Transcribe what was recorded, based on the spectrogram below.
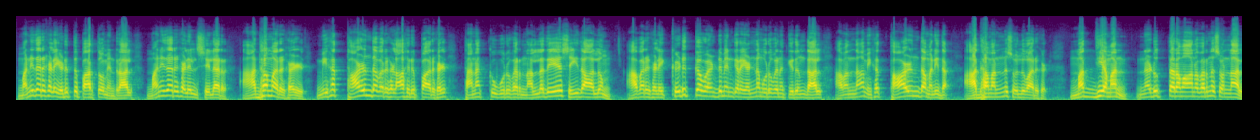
மனிதர்களை எடுத்து பார்த்தோம் என்றால் மனிதர்களில் சிலர் அதமர்கள் மிக தாழ்ந்தவர்களாக இருப்பார்கள். தனக்கு ஒருவர் நல்லதே செய்தாலும் அவர்களை கெடுக்க வேண்டும் என்கிற எண்ணம் ஒருவனுக்கு இருந்தால் அவன்தான் மிக தாழ்ந்த மனிதன். அதமன்னு சொல்லுவார்கள். மத்தியமன் நடுத்தரமானவர்னு சொன்னால்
